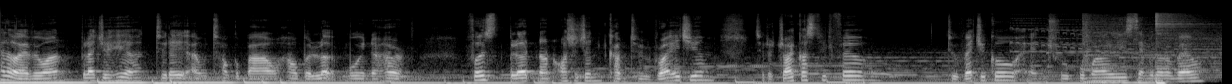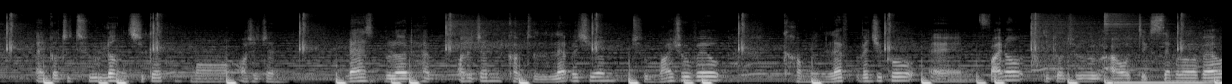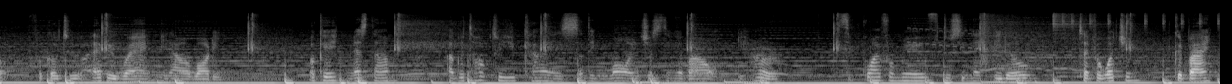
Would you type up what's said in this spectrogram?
Hello everyone, Belanger here. Today I will talk about how blood moves in the heart. First, blood non-oxygen come to right atrium, to the tricuspid valve, to ventricle and through pulmonary semilunar valve, and go to two lungs to get more oxygen. Next, blood have oxygen come to left atrium, to mitral valve, come in left ventricle, and final, they go to aortic semilunar valve, for go to everywhere in our body. Okay, next time I will talk to you guys something more interesting about heart. Subscribe for me to see next video. Thanks for watching. Goodbye.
